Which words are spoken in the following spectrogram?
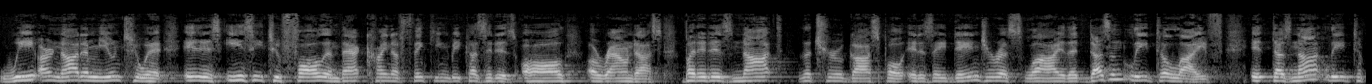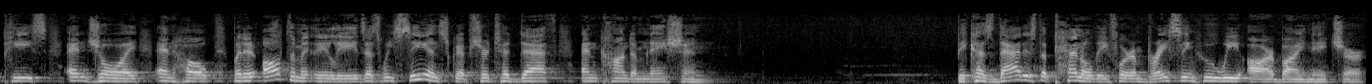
we are not immune to it. It is easy to fall in that kind of thinking because it is all around us. But it is not the true gospel. It is a dangerous lie that doesn't lead to life. It does not lead to peace and joy and hope, but it ultimately leads, as we see in scripture, to death and condemnation. Because that is the penalty for embracing who we are by nature,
